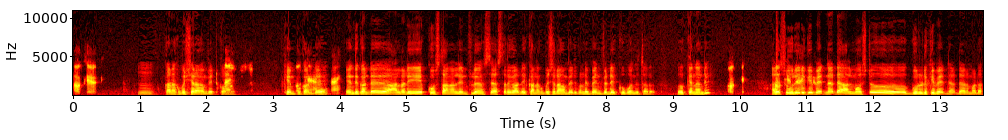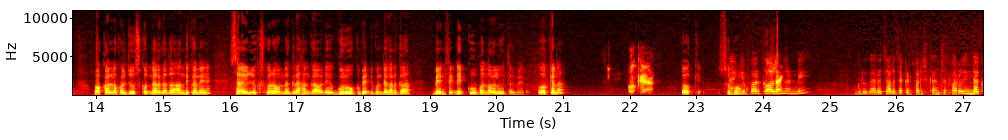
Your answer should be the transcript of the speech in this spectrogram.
ఓకే. కనక పుష్యరాగం పెట్టుకోండి. కెంపు కంటే. ఎందుకంటే ఆల్రెడీ ఎక్కువ స్థానాలు ఇన్ఫ్లుయెన్స్ చేస్తారు కాబట్టి కనక పుష్యరాగం పెట్టుకుంటే బెనిఫిట్ ఎక్కువ పొందుతారు. ఓకేనండి? ఓకే అదే సూర్యుడికి పెట్టినట్టే ఆల్మోస్ట్ గురుడికి పెట్టినట్టే అనమాట ఒకరినొకరు చూసుకుంటున్నారు కదా అందుకని సైడ్ లుక్స్ కూడా ఉన్న గ్రహం కాబట్టి గురువుకు పెట్టుకుంటే కనుక బెనిఫిట్ ఎక్కువ పొందగలుగుతారు మీరు. ఓకేనా? ఓకే. అండి ఓకే శుభం. ఫర్ కాలింగ్ అండి. గురుగారు చాలా చక్కటి పరిష్కారం చెప్పారు. ఇందాక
